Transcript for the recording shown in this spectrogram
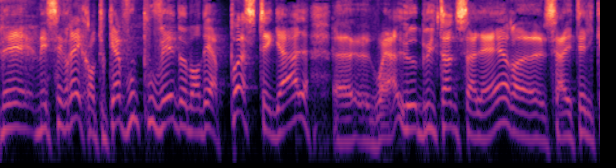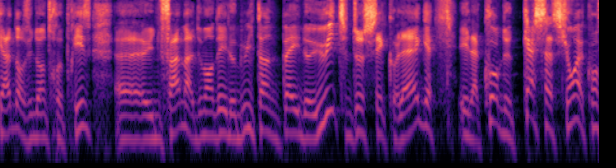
Mais, mais c'est vrai qu'en tout cas, vous pouvez demander à poste égal, euh, voilà, le bulletin de salaire. euh, ça a été le cas dans une entreprise. Euh, une femme a demandé le bulletin de paye de huit de ses collègues et la Cour de cassation a considéré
